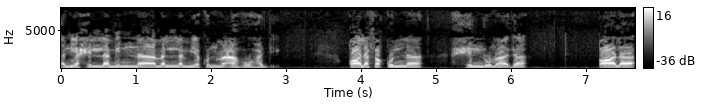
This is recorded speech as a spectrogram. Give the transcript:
أن يحل منا من لم يكن معه هدي. قال فقلنا حل ماذا؟ قال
